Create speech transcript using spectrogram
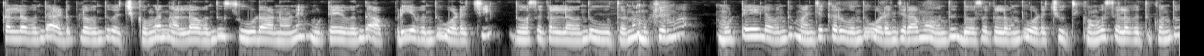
கல்லை வந்து அடுப்பில் வந்து வச்சுக்கோங்க. நல்லா வந்து சூடானோடனே முட்டையை வந்து அப்படியே வந்து உடச்சி தோசைக்கல்லில் வந்து ஊற்றணும் முக்கியமாக முட்டையில் வந்து மஞ்சக்கரு வந்து உடஞ்சிராம வந்து தோசைக்கல்ல வந்து உடச்சி ஊற்றிக்கோங்க சிலவத்துக்கு வந்து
